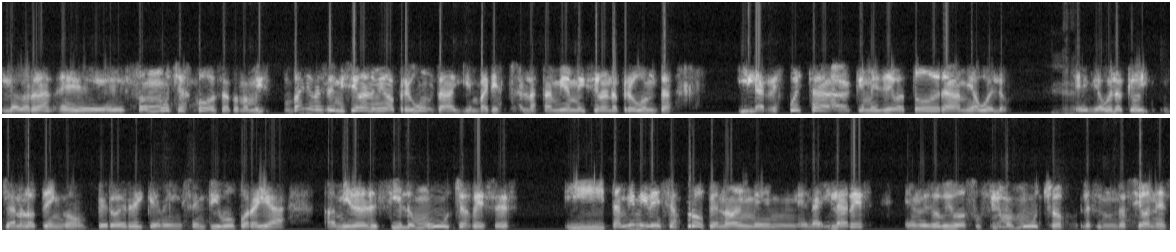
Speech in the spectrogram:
la verdad, eh, son muchas cosas. Cuando me, varias veces me hicieron la misma pregunta y en varias charlas también me hicieron la pregunta y la respuesta que me lleva todo era mi abuelo. Mira. Eh, mi abuelo que hoy ya no lo tengo, pero era el que me incentivó por ahí a, a mirar el cielo muchas veces y también vivencias propias, ¿no? En, Aguilares, en donde yo vivo, sufrimos mucho las inundaciones,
